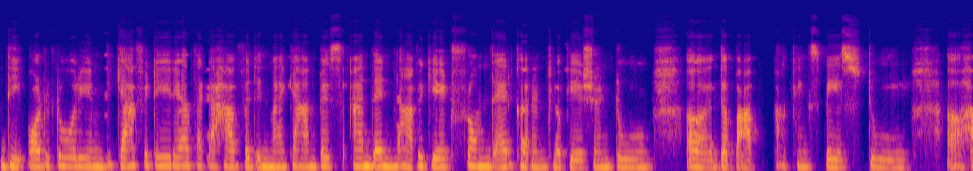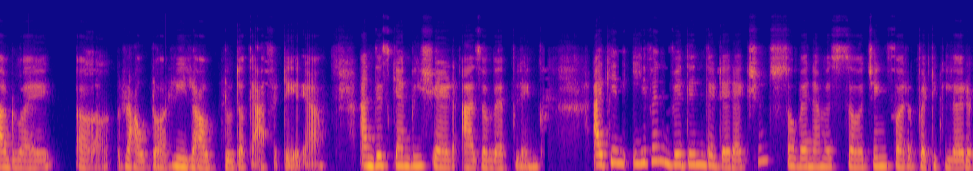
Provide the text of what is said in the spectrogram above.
the auditorium, the cafeteria that I have within my campus, and then navigate from their current location to uh, the parking space to uh, how do I uh, route or reroute to the cafeteria. And this can be shared as a web link. I can even within the directions. So when I was searching for a particular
